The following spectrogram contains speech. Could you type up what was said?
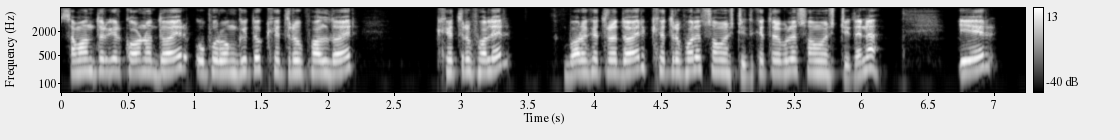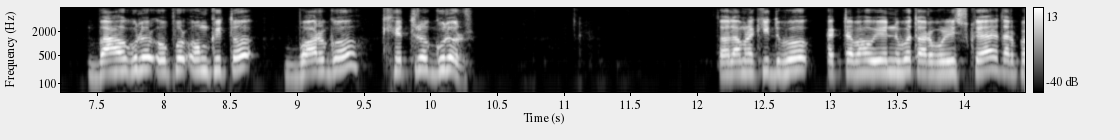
সামান্তরিকের কর্ণদ্বয়ের উপর অঙ্কিত ক্ষেত্রফল দ্বয়ের ক্ষেত্রফলের বর্গক্ষেত্র দ্বয়ের ক্ষেত্রফলের সমষ্টি ক্ষেত্রফলের সমষ্টি, তাই না? এর বাহুগুলোর উপর অঙ্কিত বর্গ ক্ষেত্রগুলোর, তাহলে আমরা কি দেবো? একটা বাহু এ নেব, তারপর স্কোয়ার তারপর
